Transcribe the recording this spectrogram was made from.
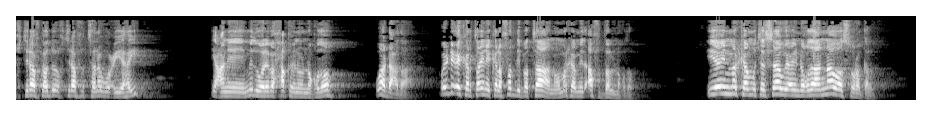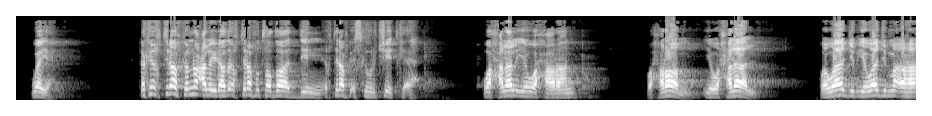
Ikhtilaafku hadduu ikhtilaafu tanawuc yahay yacnii mid waliba xaq inuu noqdo waa dhacdaa way dhici kartaa inay kala fadli bataan oo markaa mid afdal noqdo. Iyo in markaa mutasaawi ay noqdaanna waa suuragal. Waayahay laakiin ikhtilaafka nooca la yidhahdo ikhtilaafu tadaadin ikhtilaafka iska horjeedka ah waa xalaal iyo waa xaaraan. Waa xaraam iyo waa xalaal. Waa waajib iyo waajib ma aha.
